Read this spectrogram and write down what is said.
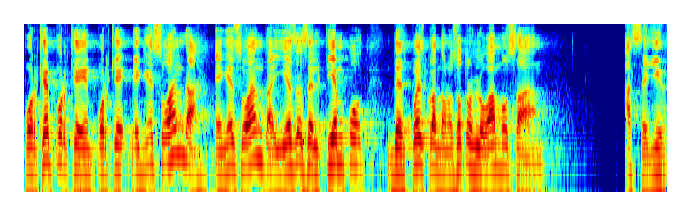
¿Por qué? Porque, porque en eso anda, en eso anda. Y ese es el tiempo después cuando nosotros lo vamos a, a seguir.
